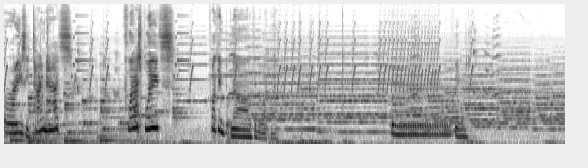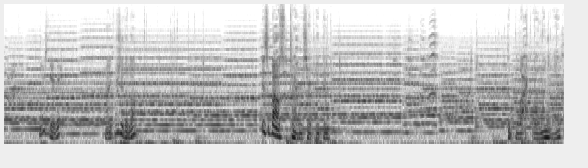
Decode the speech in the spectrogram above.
crazy time hats, flash blades, fucking. No, I'll keep it like that. Thing. Pretty good. I appreciate the love. It's about time we start peeping. The Black Omen was.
